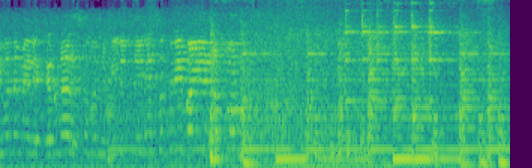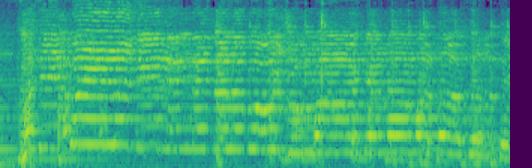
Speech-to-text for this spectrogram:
ಇವನ ಮೇಲೆ ಕರುಣಾರಸವನ್ನು ಬೀರುತ್ತೇನೆ ಸುಗ್ರೀವ ಹೇಳಪ್ಪು. ಹದಿಗೊಳ್ಳದಿರೆನ್ನ ತಲುಪು ಶುಂಭಾಜನ ಮತದಂತೆ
